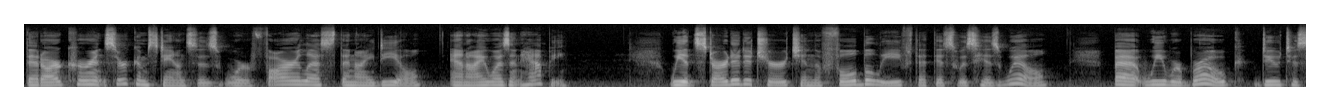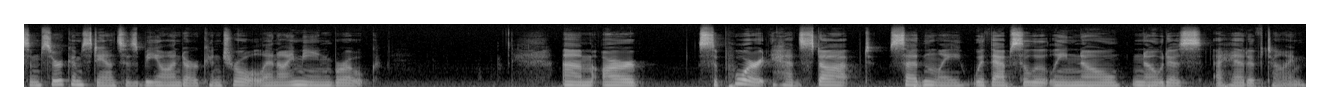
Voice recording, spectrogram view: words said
that our current circumstances were far less than ideal, and I wasn't happy. We had started a church in the full belief that this was His will, but we were broke due to some circumstances beyond our control, and I mean broke. Um, our support had stopped suddenly with absolutely no notice ahead of time.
